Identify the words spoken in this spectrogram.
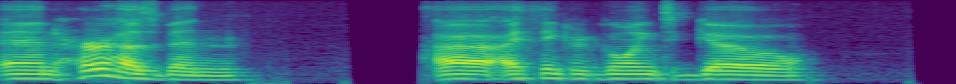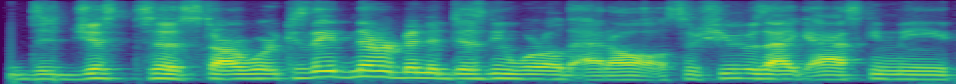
and her husband, uh, I think, are going to go to, just to Star Wars because they'd never been to Disney World at all. So she was like asking me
